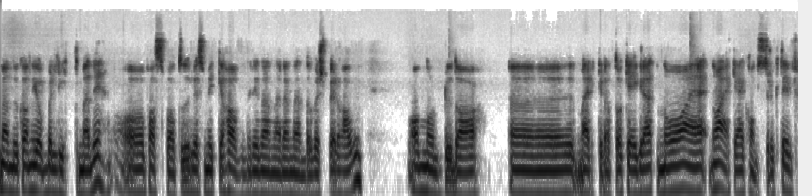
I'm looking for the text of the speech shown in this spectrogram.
Men du kan jobbe litt med de, og passe på at du liksom ikke havner i den der nedoverspiralen. Og når du da øh, merker at ok, greit, nå er, nå er ikke jeg konstruktiv.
